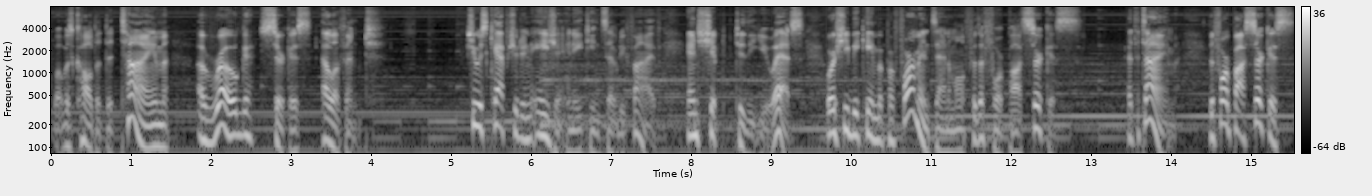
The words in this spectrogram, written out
what was called at the time, a rogue circus elephant. She was captured in Asia in 1875 and shipped to the US, where she became a performance animal for the Forepaugh Circus. At the time, the Forepaugh Circus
